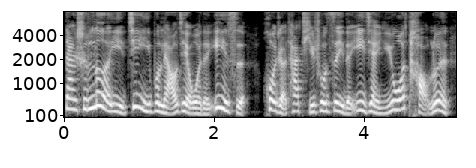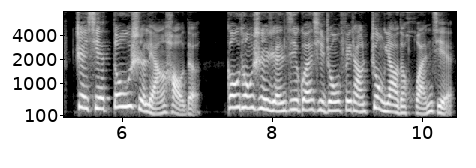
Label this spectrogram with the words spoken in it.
但是乐意进一步了解我的意思。或者他提出自己的意见与我讨论，这些都是良好的沟通，是人际关系中非常重要的环节。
